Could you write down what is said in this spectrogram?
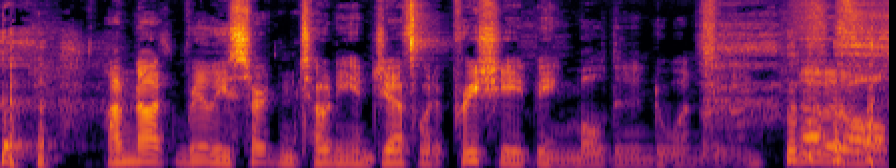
I'm not really certain Tony and Jeff would appreciate being molded into one being. Not at all.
